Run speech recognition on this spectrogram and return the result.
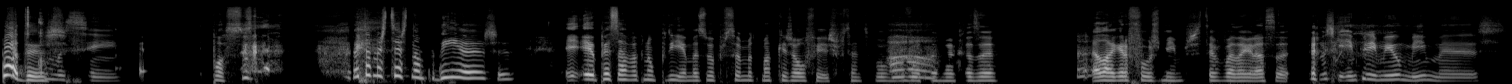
Podes? Como assim? Posso? Então, mas disseste não podias. Eu- Eu pensava que não podia, mas o meu professor de matemática já o fez, portanto vou, vou também fazer. Ela agrafou os memes, teve boa da graça. Mas que imprimiu memes.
